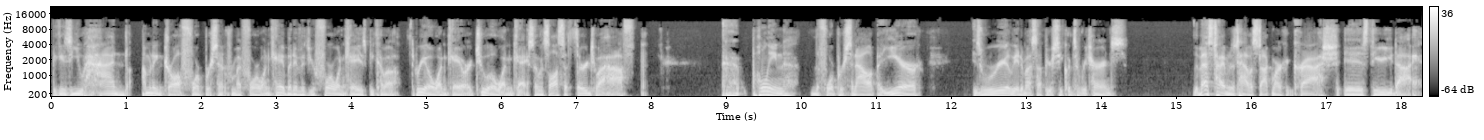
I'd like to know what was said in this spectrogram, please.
because you had, I'm going to draw 4% from my 401k, but if your 401k has become a 301k or a 201k, so if it's lost a third to a half, pulling the 4% out a year is really going to mess up your sequence of returns. The best time to have a stock market crash is the year you die.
